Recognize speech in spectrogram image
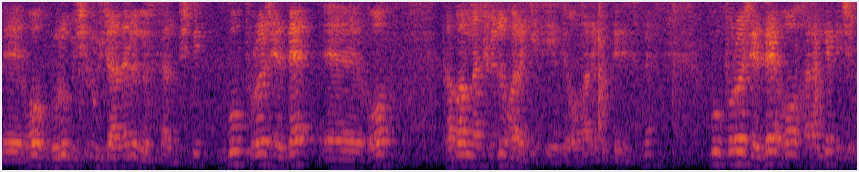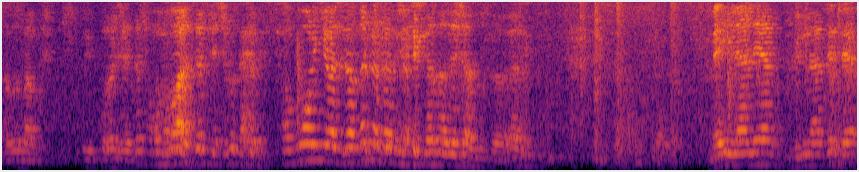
e, o grup için mücadele göstermiştik. Bu projede e, o tabanla çözüm hareketiydi o hareketin ismi. Bu projede o hareket için hazırlanmış bir projedir. Ama Ama- maalesef seçimi kaybettik. Ama bu 12 Haziran'da kazanacağız. Kazanacağız bu sefer. Ve ilerleyen günlerde de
